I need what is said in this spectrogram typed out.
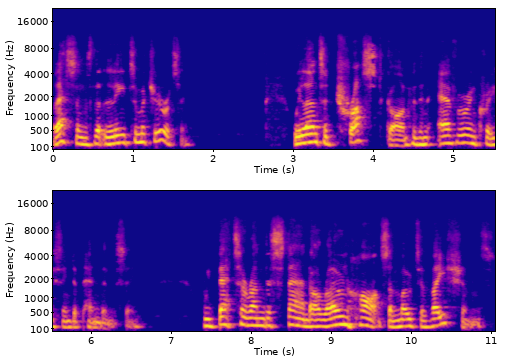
lessons that lead to maturity. We learn to trust God with an ever increasing dependency. we better understand our own hearts and motivations.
